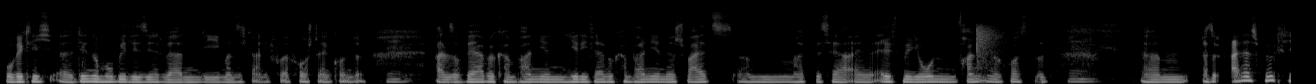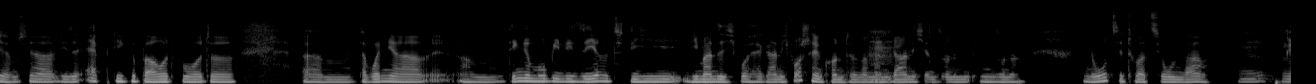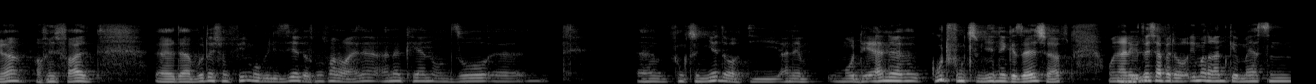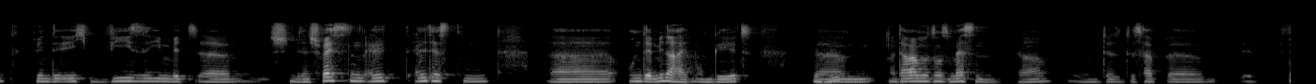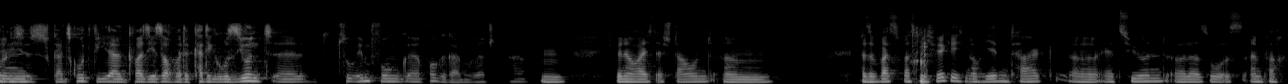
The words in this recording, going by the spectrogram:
wo wirklich äh, Dinge mobilisiert werden, die man sich gar nicht vorher vorstellen konnte. Mhm. Also Werbekampagnen, hier die Werbekampagne in der Schweiz ähm, hat bisher 11 Millionen Franken gekostet. Mhm. Ähm, also alles Mögliche. Das ist ja diese App, die gebaut wurde. Ähm, da wurden ja ähm, Dinge mobilisiert, die, die man sich vorher gar nicht vorstellen konnte, weil man mhm. gar nicht in so, einem, in so einer Notsituation war. Mhm. Ja, auf jeden Fall. Äh, da wurde schon viel mobilisiert, das muss man auch anerkennen und so äh, äh, funktioniert auch die, eine moderne, gut funktionierende Gesellschaft. Und eine mhm. Gesellschaft wird auch immer daran gemessen, finde ich, wie sie mit, äh, mit den Schwächsten, Äl Ältesten äh, und der Minderheiten umgeht. Mhm. Ähm, und daran müssen wir uns messen. Ja? Und deshalb äh, finde ich es ganz gut, wie dann quasi jetzt auch bei der Kategorisierung äh, zur Impfung äh, vorgegangen wird. Ja. Mhm. Ich bin auch recht erstaunt. Ähm, also was, was mich wirklich noch jeden Tag äh, erzürnt oder so, ist einfach,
